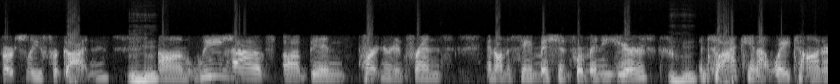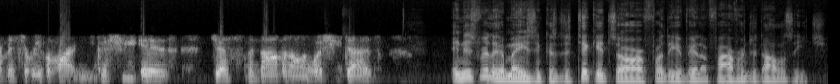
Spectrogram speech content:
virtually forgotten. Um, we have uh, been partnered and friends and on the same mission for many years. And so I cannot wait to honor Miss Areva Martin because she is just phenomenal in what she does. And it's really amazing because the tickets are for the event are five hundred dollars each.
